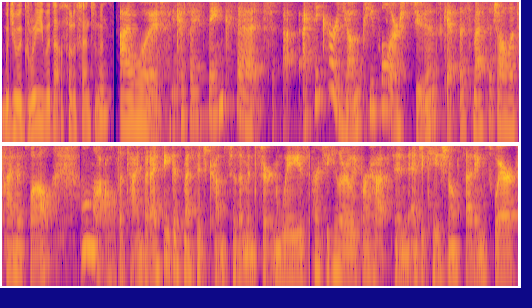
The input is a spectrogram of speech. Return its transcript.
would you agree with that sort of sentiment? I would, because I think that I think our young people, our students, get this message all the time as well. Well, not all the time, but I think this message comes to them in certain ways, particularly perhaps in educational settings where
